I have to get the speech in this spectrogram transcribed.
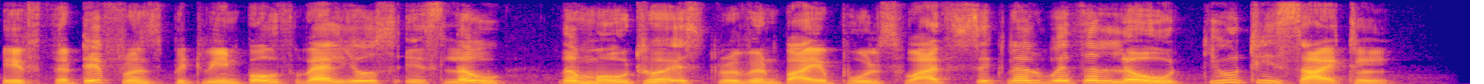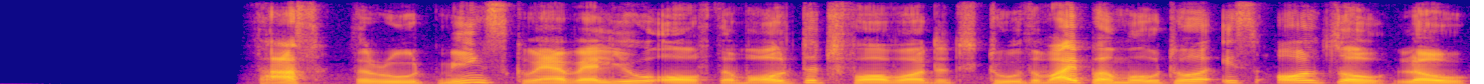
If the difference between both values is low, the motor is driven by a pulse width signal with a low duty cycle. Thus, the root mean square value of the voltage forwarded to the wiper motor is also low.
